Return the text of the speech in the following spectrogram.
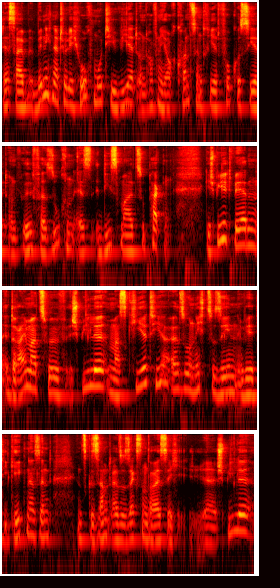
deshalb bin ich natürlich hoch motiviert und hoffentlich auch konzentriert, fokussiert und will versuchen, es diesmal zu packen. Gespielt werden 3x12 Spiele, maskiert hier also, nicht zu sehen, wer die Gegner sind. Insgesamt also 36 äh, Spiele,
